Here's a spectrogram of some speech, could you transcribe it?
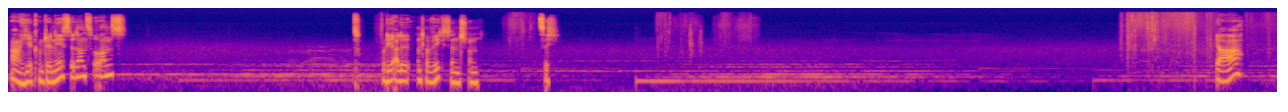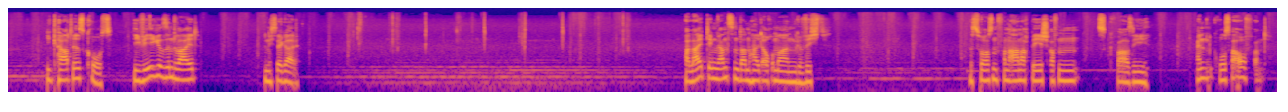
Ah, hier kommt der nächste dann zu uns. Wo die alle unterwegs sind schon. Witzig. Ja, die Karte ist groß. Die Wege sind weit. Finde ich sehr geil. Verleiht dem Ganzen dann halt auch immer ein Gewicht. Ressourcen von A nach B schaffen ist quasi ein großer Aufwand.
